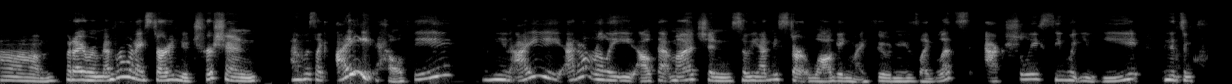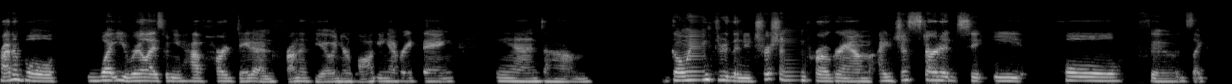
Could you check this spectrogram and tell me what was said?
um, but I remember when I started nutrition, I was like, I eat healthy. I mean, I eat, I don't really eat out that much. And so he had me start logging my food. And he's like, let's actually see what you eat. And it's incredible what you realize when you have hard data in front of you and you're logging everything. And um, going through the nutrition program, I just started to eat whole foods, like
